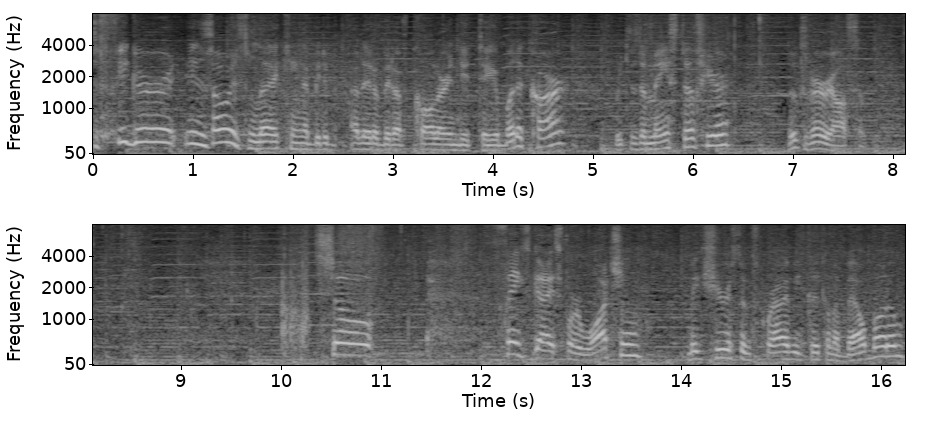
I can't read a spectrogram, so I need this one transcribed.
the figure is always lacking a bit, a little bit of color and detail, but the car, which is the main stuff here, looks very awesome. So, thanks guys for watching. Make sure to subscribe and click on the bell button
